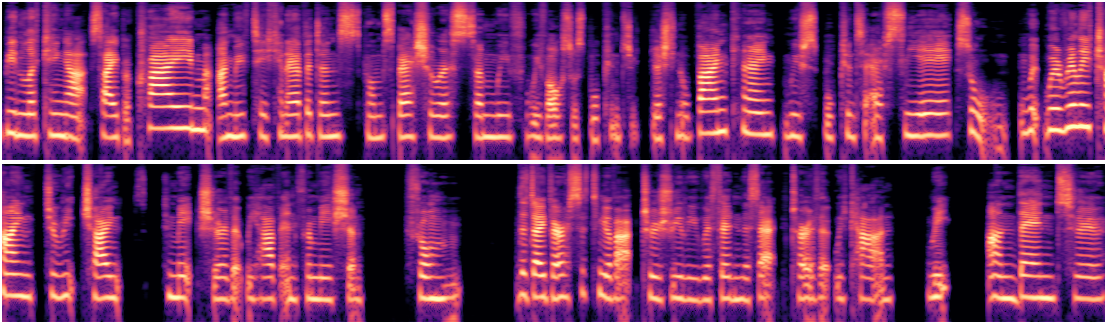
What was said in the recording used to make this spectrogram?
been looking at cybercrime and we've taken evidence from specialists and we've we've also spoken to traditional banking, we've spoken to FCA. So we're really trying to reach out to make sure that we have information from the diversity of actors really within the sector that we can reach and then to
